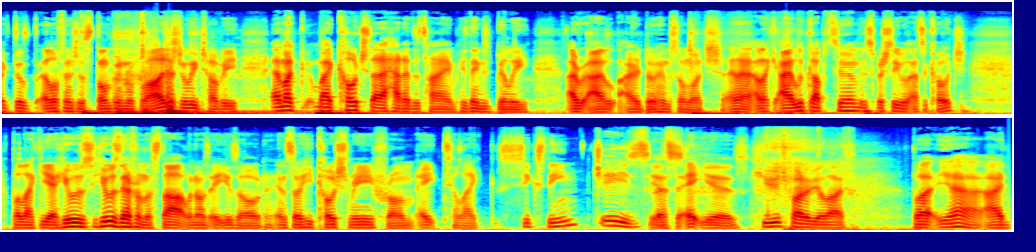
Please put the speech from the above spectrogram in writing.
like those elephants just stomping the floor. I was just really chubby. And my my coach that I had at the time, his name is Billy. I, I, I adore him so much, and I like I look up to him, especially as a coach. But like yeah, he was he was there from the start when I was eight years old, and so he coached me from eight to like sixteen. Jeez. Yeah, so eight years. huge part of your life. But yeah, I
